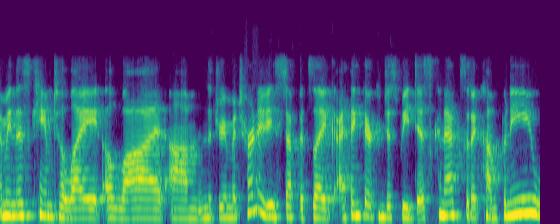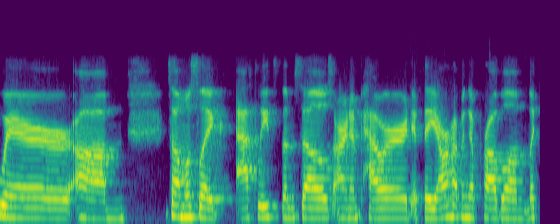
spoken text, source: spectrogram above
I mean, this came to light a lot um, in the Dream Maternity stuff. It's like I think there can just be disconnects at a company where um, it's almost like athletes themselves aren't empowered if they are having a problem. Like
